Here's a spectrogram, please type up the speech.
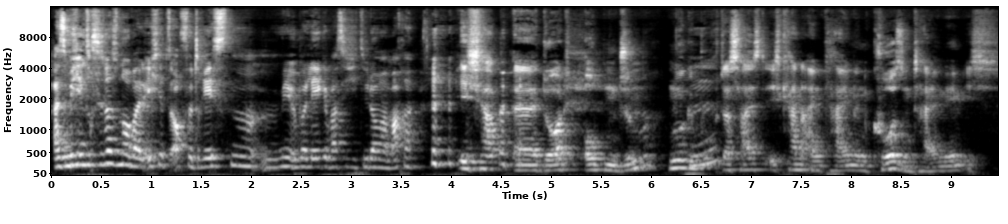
Also mich interessiert das nur, weil ich jetzt auch für Dresden mir überlege, was ich jetzt wieder mal mache. ich habe äh, dort Open Gym nur gebucht, mhm. das heißt, ich kann an keinen Kursen teilnehmen. Ich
